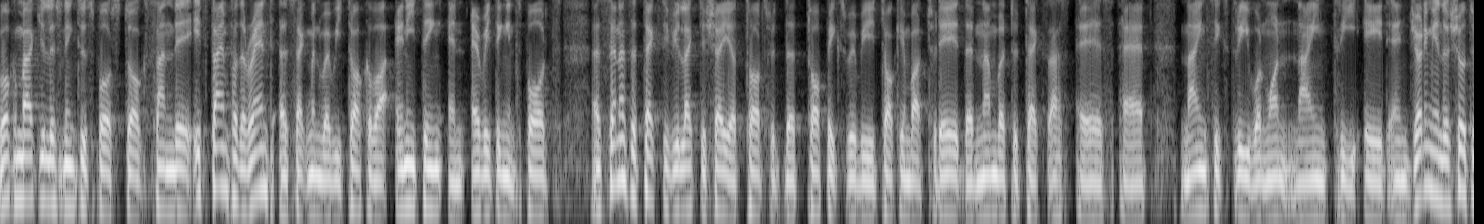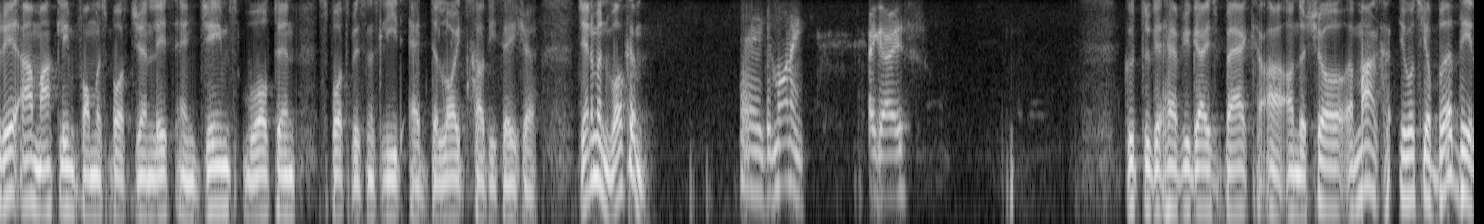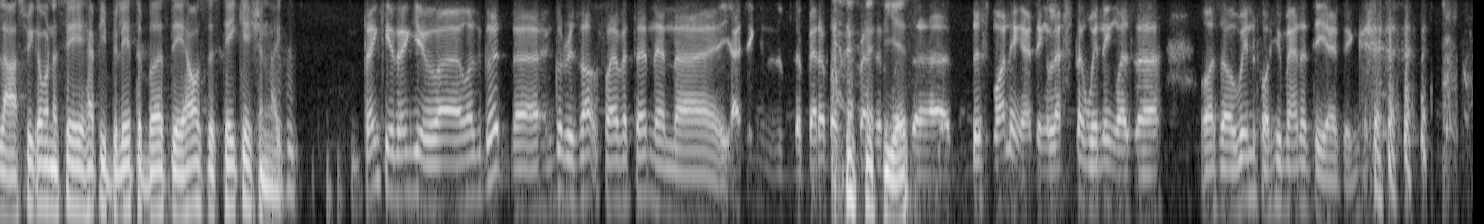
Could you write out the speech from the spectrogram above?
Welcome back. You're listening to Sports Talk Sunday. It's time for the rant, a segment where we talk about anything and everything in sports. Uh, send us a text if you'd like to share your thoughts with the topics we'll be talking about today. The number to text us is at 963-11938. And joining me in the show today are Mark Lim, former sports journalist, and James Walton, sports business lead at Deloitte Southeast Asia. Gentlemen, welcome. Hey, good morning. Hi, guys good to have you guys back uh, on the show. Uh, Mark, it was your birthday last week. I want to say happy belated birthday. How's the staycation like? Thank you, thank you. Uh, it was good. Uh, good results for Everton, and uh, I think the better birthday present yes. was uh, this morning. I think Leicester winning was a was a win for humanity. I think.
